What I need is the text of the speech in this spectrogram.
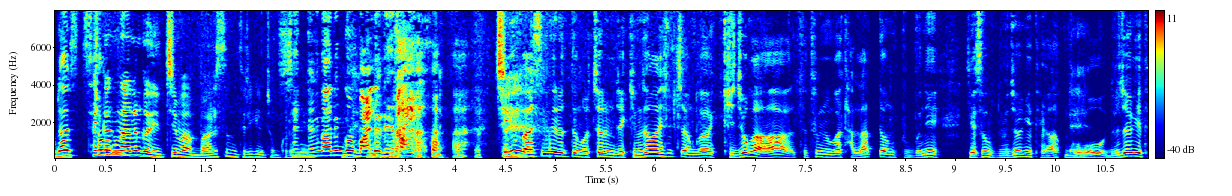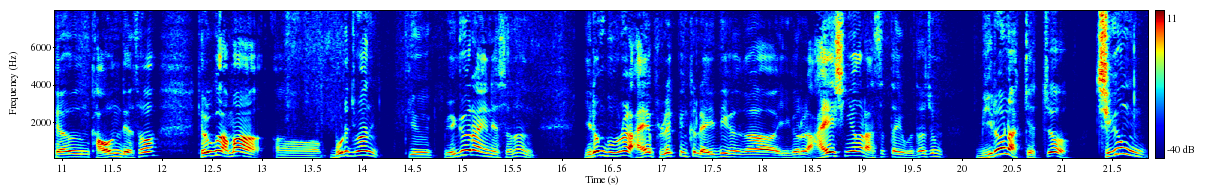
나 생각나는 건 있지만 말씀드리긴 좀 그러네요. 생각나는 거 말을 해봐요. 지금 말씀드렸던 것처럼 이제 김성환 실장과 기조가 대통령과 달랐던 부분이 계속 누적이 되었고 네. 누적이 되어 가운데서 결국 아마 어 모르지만 그 외교 라인에서는 이런 부분을 아예 블랙핑크 레이디가 이거를 아예 신경을 안 썼다기보다 좀 밀어놨겠죠. 지금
